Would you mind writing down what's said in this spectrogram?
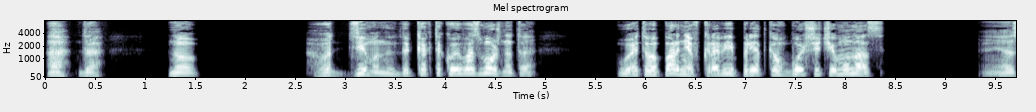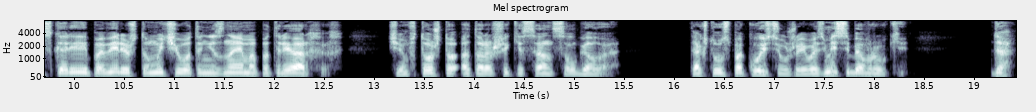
А, да. Но... Вот демоны, да как такое возможно-то? У этого парня в крови предков больше, чем у нас. Я скорее поверю, что мы чего-то не знаем о патриархах, чем в то, что Атарашики-сан солгала. Так что успокойся уже и возьми себя в руки. Да,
